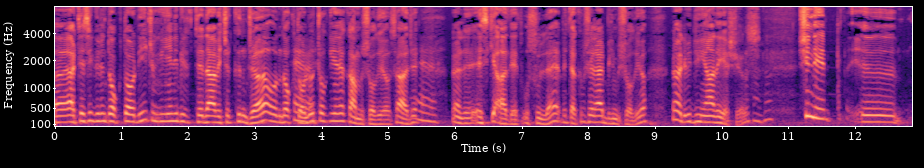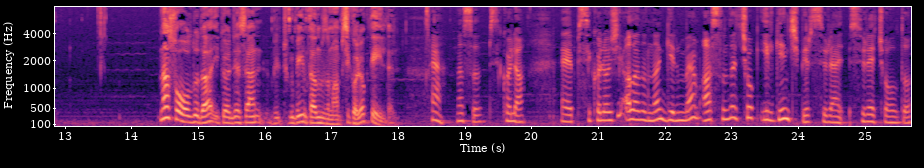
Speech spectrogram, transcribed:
ertesi günü doktor değil çünkü yeni bir tedavi çıkınca onun doktorluğu evet. çok yeni kalmış oluyor. Sadece evet. böyle eski adet usulle bir takım şeyler bilmiş oluyor. Böyle bir dünyada yaşıyoruz. Hı hı. Şimdi e, Nasıl oldu da ilk önce sen çünkü benim tanıdığım zaman psikolog değildin. He, nasıl psikolog? Ee, psikoloji alanına girmem aslında çok ilginç bir süre, süreç oldu.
